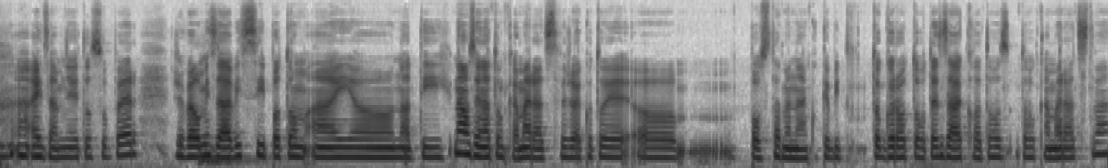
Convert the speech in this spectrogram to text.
aj za mňa je to super, že veľmi závisí potom aj uh, na tých, naozaj na tom kamarátstve, že ako to je uh, postavené, ako keby to gro toho, ten základ toho, toho kamarátstva.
